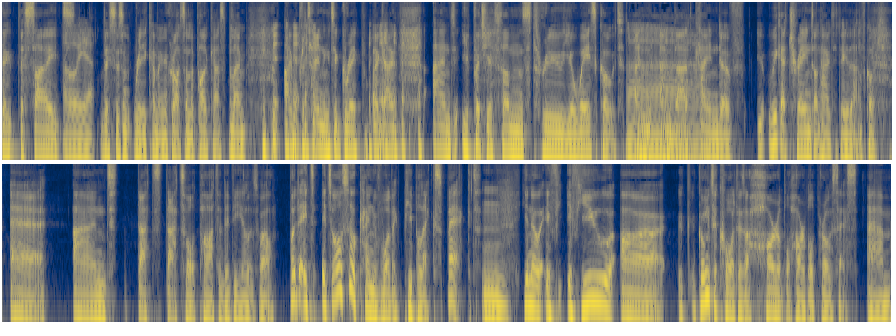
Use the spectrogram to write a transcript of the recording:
The, the sides. Oh, yeah. This isn't really coming across on the podcast, but I'm I'm pretending to grip a gown, and you put your thumbs through your waistcoat, and, and that kind of we get trained on how to do that, of course, uh, and that's that's all part of the deal as well. But it's it's also kind of what people expect. You know, if if you are going to court is a horrible, horrible process. Um,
